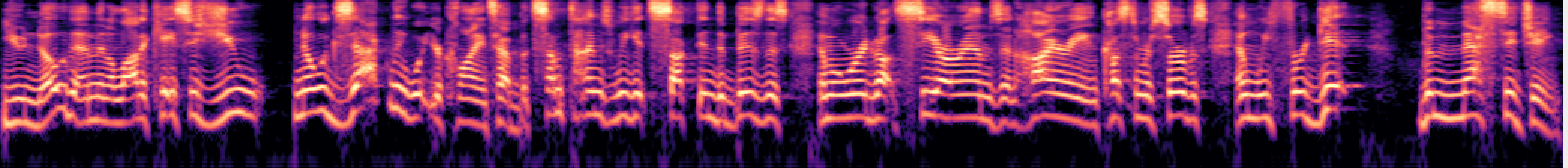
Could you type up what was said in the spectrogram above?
You know them. In a lot of cases, you know exactly what your clients have, but sometimes we get sucked into business and we're worried about CRMs and hiring and customer service, and we forget the messaging.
